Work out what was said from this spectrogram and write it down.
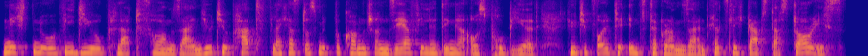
nicht nur Videoplattform sein. YouTube hat, vielleicht hast du es mitbekommen, schon sehr viele Dinge ausprobiert. YouTube wollte Instagram sein. Plötzlich gab es da Stories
